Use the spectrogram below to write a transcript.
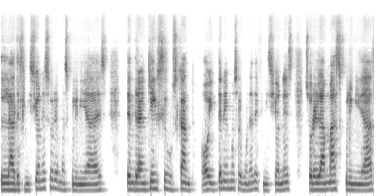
las definiciones sobre masculinidades tendrán que irse buscando. Hoy tenemos algunas definiciones sobre la masculinidad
